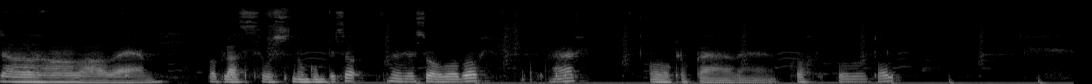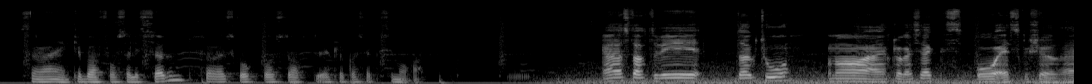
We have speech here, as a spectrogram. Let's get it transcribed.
Da var jeg på plass hos noen kompiser. Sove over her. Og klokka er eh, kvart på tolv. Så nå er det egentlig bare å få seg litt søvn før jeg skal opp og starte klokka seks i morgen. Ja, da starter vi dag to, og nå er klokka seks, og jeg skal kjøre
